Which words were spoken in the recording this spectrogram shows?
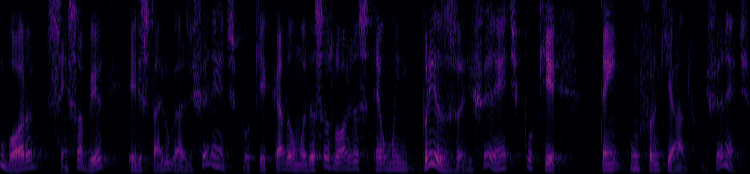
Embora, sem saber, ele está em lugares diferentes, porque cada uma dessas lojas é uma empresa diferente, porque tem um franqueado diferente.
